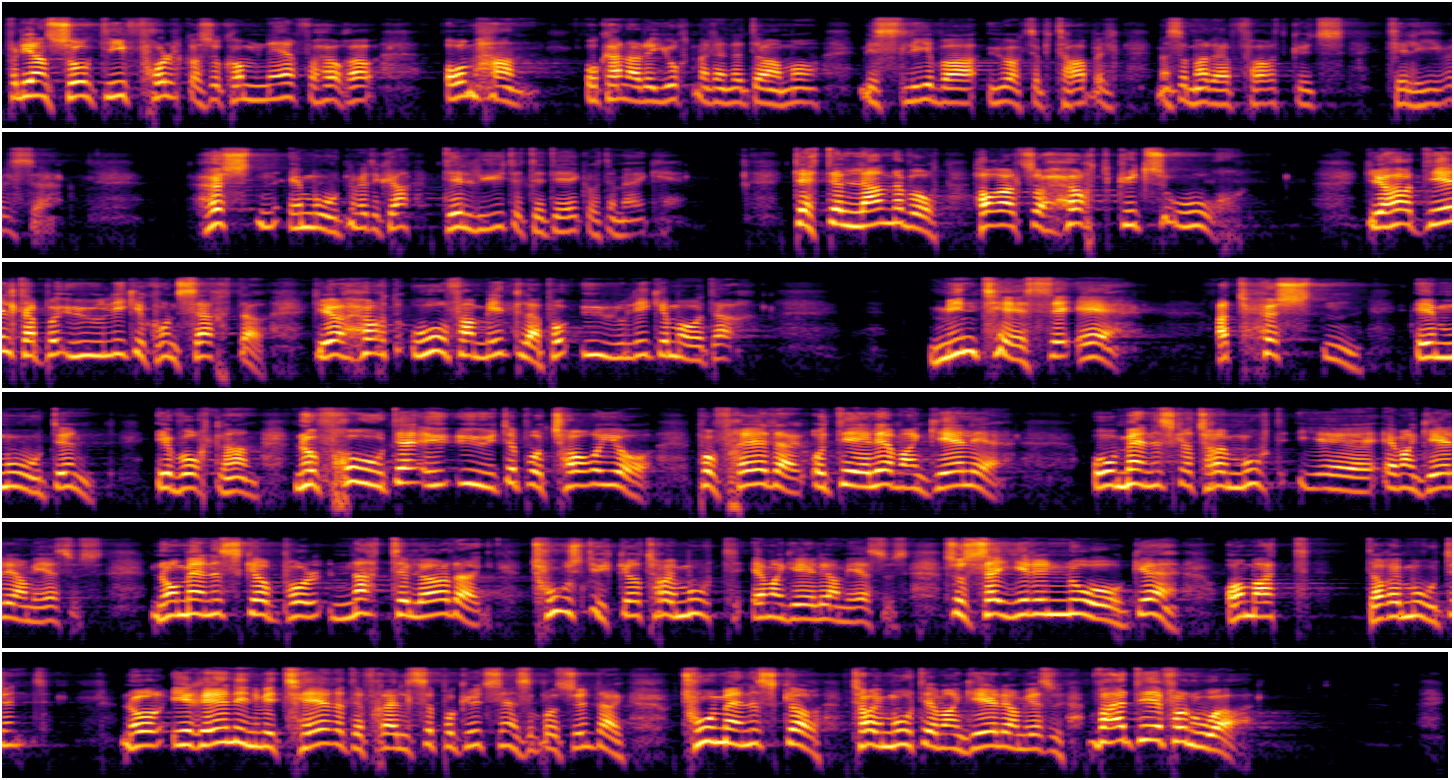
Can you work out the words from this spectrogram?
Fordi han så de folka som kom ned for å høre om han, og hva han hadde gjort med denne dama hvis liv var uakseptabelt, men som hadde erfart Guds tilgivelse. Høsten er moden. vet du hva? Det lyder til deg og til meg. Dette landet vårt har altså hørt Guds ord. De har deltatt på ulike konserter. De har hørt ord formidla på ulike måter. Min tese er at høsten er moden i vårt land. Når Frode er ute på torget på fredag og deler evangeliet, og mennesker tar imot eh, evangeliet om Jesus. Når mennesker på natt til lørdag, to stykker, tar imot evangeliet om Jesus, så sier det noe om at det er modent. Når Irene inviterer til frelse på gudstjeneste på søndag, to mennesker tar imot evangeliet om Jesus. Hva er det for noe?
